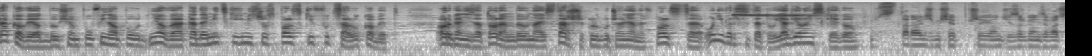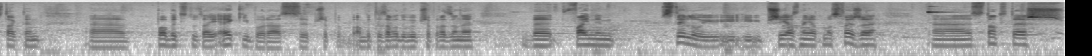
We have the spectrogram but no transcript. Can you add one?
Krakowie odbył się półfinał południowy Akademickich Mistrzostw Polski w futsalu kobiet. Organizatorem był najstarszy klub uczelniany w Polsce Uniwersytetu Jagiellońskiego. Staraliśmy się przyjąć i zorganizować tak ten e, pobyt tutaj ekip oraz aby te zawody były przeprowadzone we fajnym stylu i, i, i przyjaznej atmosferze. E, stąd też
